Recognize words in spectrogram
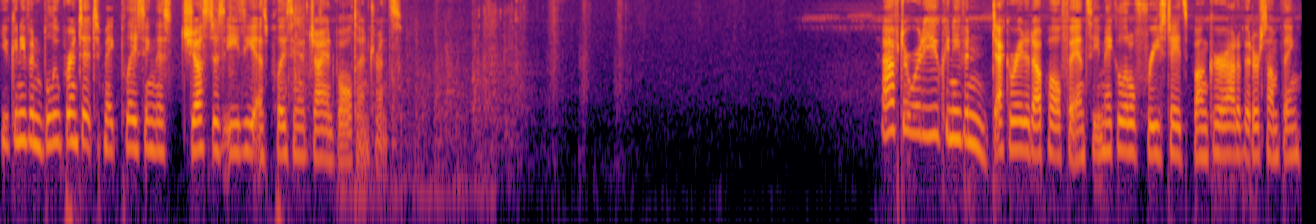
You can even blueprint it to make placing this just as easy as placing a giant vault entrance. Afterward, you can even decorate it up all fancy, make a little Free States bunker out of it or something.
